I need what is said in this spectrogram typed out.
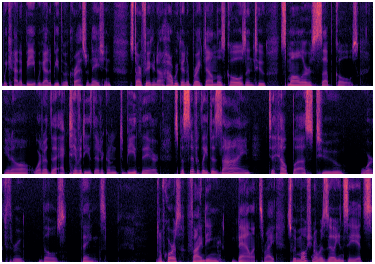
we got to beat. We got to beat the procrastination. Start figuring out how we're going to break down those goals into smaller sub goals. You know, what are the activities that are going to be there specifically designed to help us to work through those things? Of course, finding balance, right? So emotional resiliency, it's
